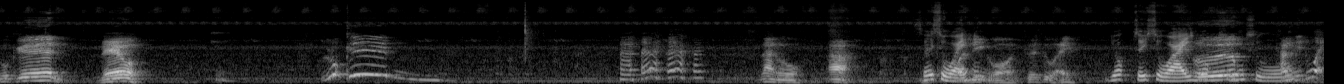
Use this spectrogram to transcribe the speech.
ลุกขึ้นเร็วลุกขึ้น นั่งลงอะสวยสวยสๆวัสให้ดีก่อนสวยยกสวยสวยๆๆยกเอสูองสูงทางนี้ด้วย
